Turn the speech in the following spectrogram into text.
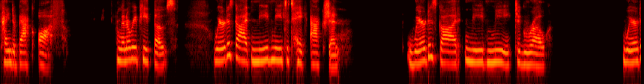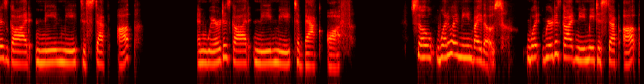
kind of back off? I'm going to repeat those. Where does God need me to take action? Where does God need me to grow? Where does God need me to step up? And where does God need me to back off? So, what do I mean by those? What where does God need me to step up?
